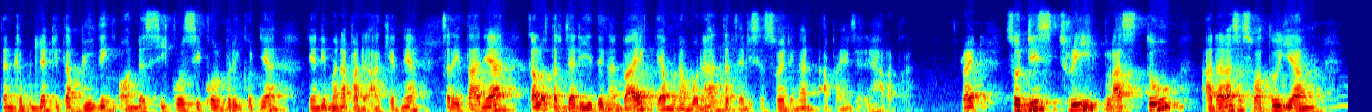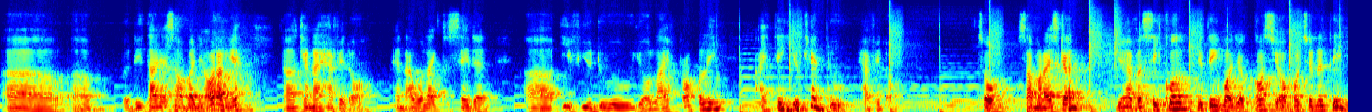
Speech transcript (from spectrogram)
dan kemudian kita building on the sequel-sequel berikutnya, yang di mana pada akhirnya ceritanya kalau terjadi dengan baik, ya mudah-mudahan terjadi sesuai dengan apa yang saya harapkan. Right? So this three plus two adalah sesuatu yang uh, uh, ditanya sama banyak orang ya, uh, can I have it all? And I would like to say that uh, if you do your life properly, I think you can do have it all. So summarize, summarizkan, you have a sequel, you think about your cost, your opportunity.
